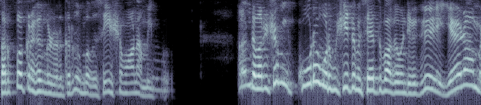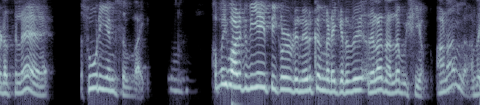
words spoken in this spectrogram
சர்ப்ப கிரகங்கள் இருக்கிறது ரொம்ப விசேஷமான அமைப்பு. இந்த வருஷம் கூட ஒரு விஷயத்தை நம்ம சேர்த்து பார்க்க வேண்டியிருக்கு. ஏழாம் இடத்துல சூரியன் செவ்வாய். அப்போ இவாளுக்கு விஐபிக்களுடைய நெருக்கம் கிடைக்கிறது அதெல்லாம் நல்ல விஷயம். ஆனால் அந்த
